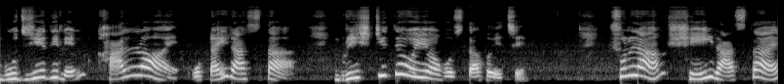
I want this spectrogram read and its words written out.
বুঝিয়ে দিলেন, খাল নয়, ওটাই রাস্তা। বৃষ্টিতে ওই অবস্থা হয়েছে। শুনলাম সেই রাস্তায়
